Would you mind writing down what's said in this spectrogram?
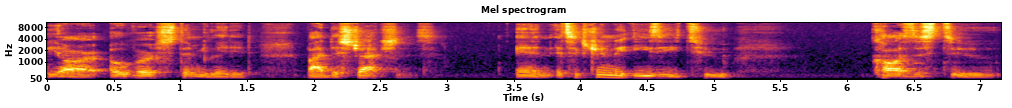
we are overstimulated by distractions. And it's extremely easy to cause this to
